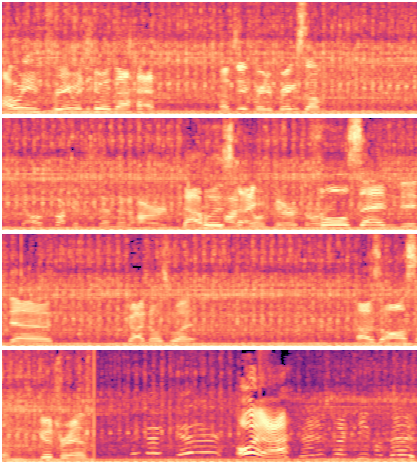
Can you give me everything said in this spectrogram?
I wouldn't even dream of doing that. I'm too afraid to break something. That was fucking sending hard. That was unknown like territory. full send and uh, God knows what. That was awesome. Good for him. Oh yeah. Just gotta keep her.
